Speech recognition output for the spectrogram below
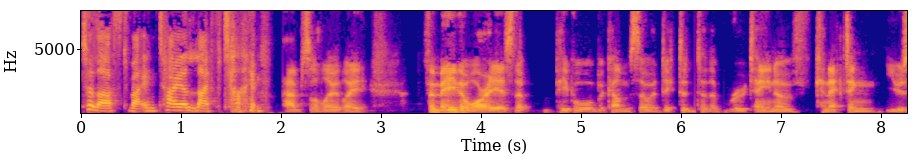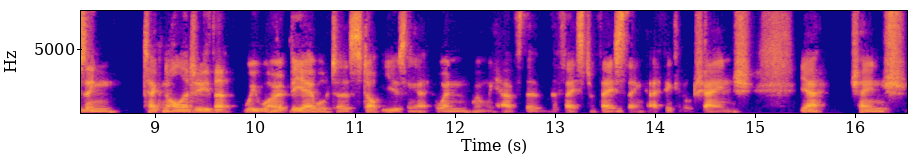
to last my entire lifetime. Absolutely. For me, the worry is that people will become so addicted to the routine of connecting using technology that we won't be able to stop using it when, when we have the, the face-to-face thing. I think it'll change, yeah, change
